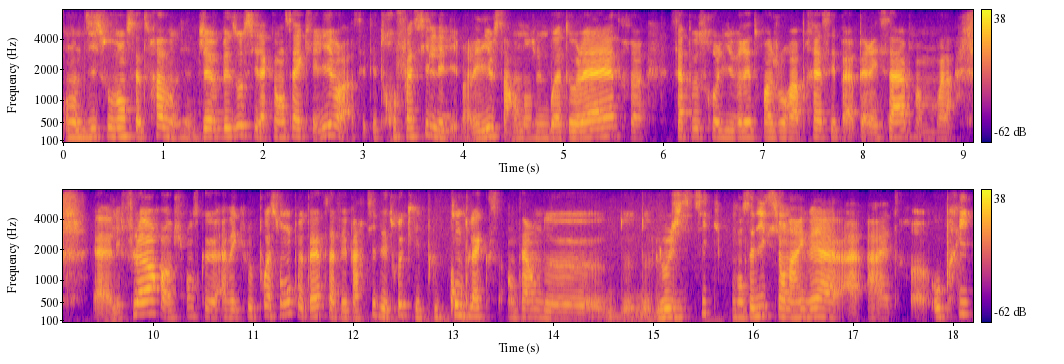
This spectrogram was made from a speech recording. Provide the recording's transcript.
on dit souvent cette phrase, on dit Jeff Bezos, il a commencé avec les livres, c'était trop facile les livres. Les livres, ça rentre dans une boîte aux lettres, ça peut se relivrer trois jours après, c'est pas périssable. voilà. Euh, les fleurs, je pense qu'avec le poisson, peut-être, ça fait partie des trucs les plus complexes en termes de, logistique. On s'est dit que si on arrivait à, être au prix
